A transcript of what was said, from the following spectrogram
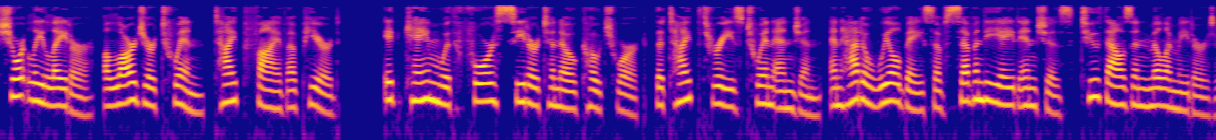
Shortly later, a larger twin, Type 5 appeared. It came with four-seater tonneau coachwork, the Type 3's twin engine, and had a wheelbase of 78 inches 2,000 mm.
